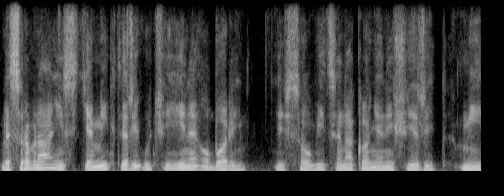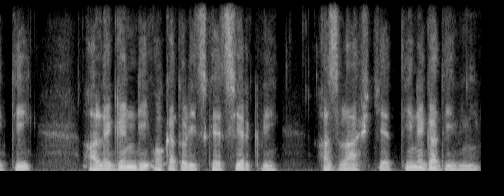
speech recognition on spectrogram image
ve srovnání s těmi, kteří učí jiné obory, jež jsou více nakloněny šířit mýty a legendy o katolické církvi, a zvláště ty negativní.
